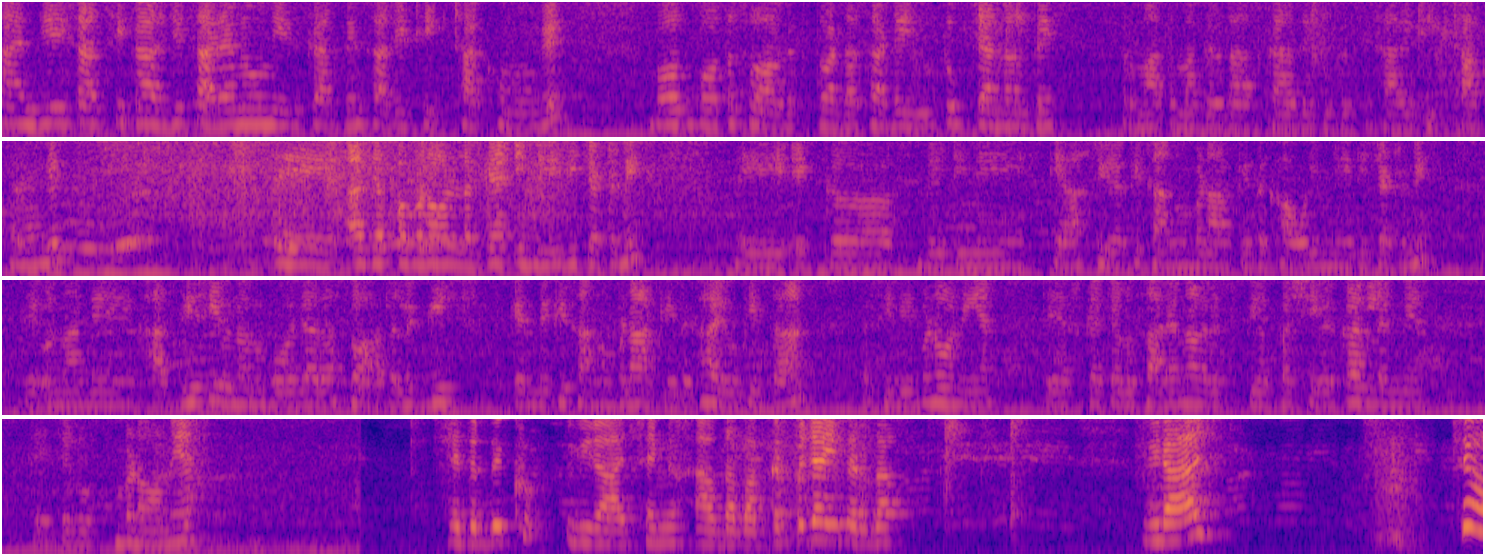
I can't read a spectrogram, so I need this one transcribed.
ਹਾਂਜੀ, ਸਤਿ ਸ਼੍ਰੀ ਅਕਾਲ ਜੀ ਸਾਰਿਆਂ ਨੂੰ। ਉਮੀਦ ਕਰਦੇ ਸਾਰੇ ਠੀਕ ਠਾਕ ਹੋਵੋਗੇ। ਬਹੁਤ ਬਹੁਤ ਸਵਾਗਤ ਤੁਹਾਡਾ ਸਾਡੇ YouTube ਚੈਨਲ ਤੇ, ਪਰਮਾਤਮਾ ਅੱਗੇ ਅਰਦਾਸ ਕਰਦੇ ਕਿ ਤੁਸੀਂ ਸਾਰੇ ਠੀਕ ਠਾਕ ਹੋਵੋਗੇ। ਤੇ ਅੱਜ ਆਪਾਂ ਬਣਾਉਣ ਲੱਗੇ ਹਾਂ ਇਮਲੀ ਦੀ ਚਟਨੀ। ਤੇ ਇੱਕ ਬੇਟੀ ਨੇ ਕਿਹਾ ਸੀਗਾ ਕਿ ਸਾਨੂੰ ਬਣਾ ਕੇ ਦਿਖਾਓ ਇਮਲੀ ਦੀ ਚਟਨੀ। ਤੇ ਉਹਨਾਂ ਨੇ ਖਾਧੀ ਸੀ, ਉਹਨਾਂ ਨੂੰ ਬਹੁਤ ਜ਼ਿਆਦਾ ਸਵਾਦ ਲੱਗੀ। ਕਹਿੰਦੇ ਕਿ ਸਾਨੂੰ ਬਣਾ ਕੇ ਦਿਖਾਇਓ ਕਿਦਾਂ ਅਸੀਂ ਵੀ ਬਣਾਉਣੀ ਆ। ਤੇ ਇਸ ਕਰਕੇ ਚਲੋ ਸਾਰਿਆਂ ਨਾਲ ਰੈਸਪੀ ਆਪਾਂ ਸ਼ੇਅਰ ਕਰ ਲੈਂਦੇ ਆ ਤੇ ਚਲੋ ਬਣਾਉਨੇ ਆ। ਇੱਧਰ ਦੇਖੋ ਵਿਰਾਜ ਸਿੰਘ ਆਪਦਾ ਬਾਕਰ ਭਜਾਈ ਫਿਰਦਾ। ਵਿਰਾਜ? ਚੋ?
